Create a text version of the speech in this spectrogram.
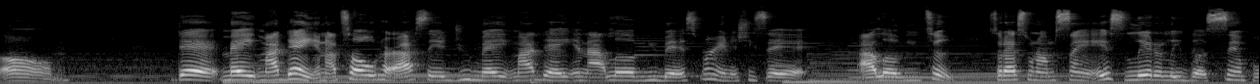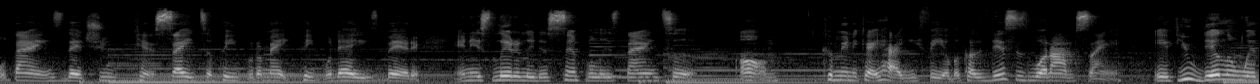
um, that made my day, and I told her, I said, You made my day, and I love you, best friend. And she said, I love you too. So that's what I'm saying. It's literally the simple things that you can say to people to make people days better. And it's literally the simplest thing to um, communicate how you feel because this is what I'm saying. If you dealing with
